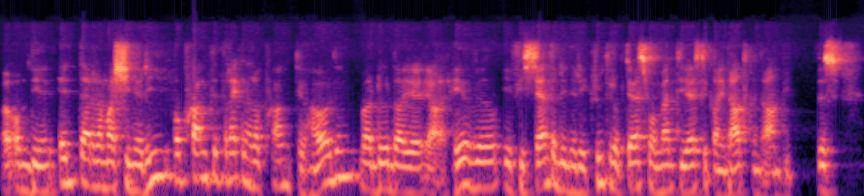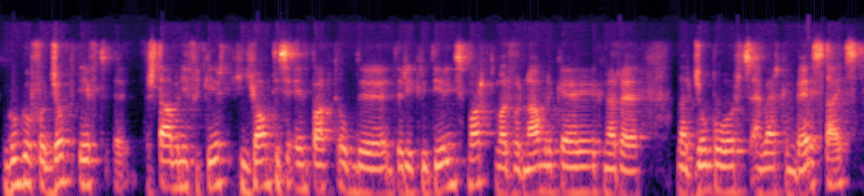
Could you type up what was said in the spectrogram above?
uh, om die interne machinerie op gang te trekken en op gang te houden, waardoor dat je ja, heel veel efficiënter in de recruiter op het juiste moment de juiste kandidaat kunt aanbieden. Dus Google for Job heeft, uh, verstaan we niet verkeerd, gigantische impact op de, de recruteringsmarkt, maar voornamelijk eigenlijk naar naar jobboards en werken bij sites.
